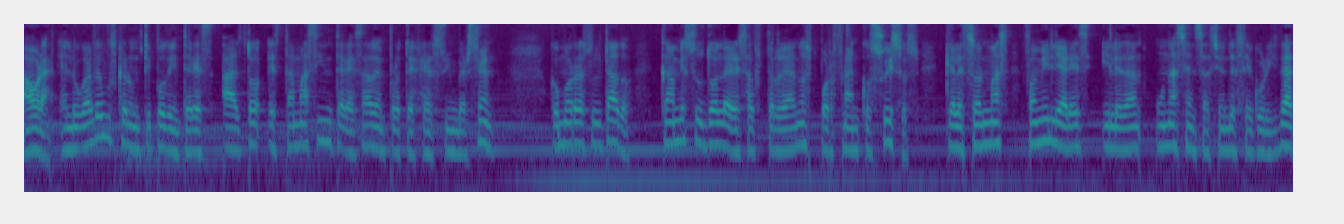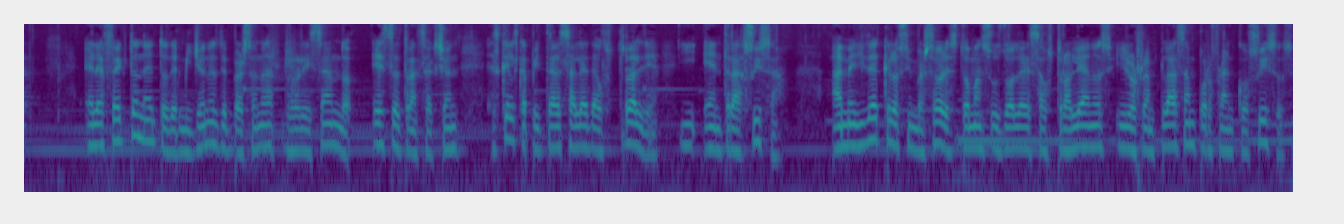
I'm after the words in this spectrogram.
Ahora, en lugar de buscar un tipo de interés alto, está más interesado en proteger su inversión. Como resultado, cambia sus dólares australianos por francos suizos, que le son más familiares y le dan una sensación de seguridad. El efecto neto de millones de personas realizando esta transacción es que el capital sale de Australia y entra a Suiza a medida que los inversores toman sus dólares australianos y los reemplazan por francos suizos.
